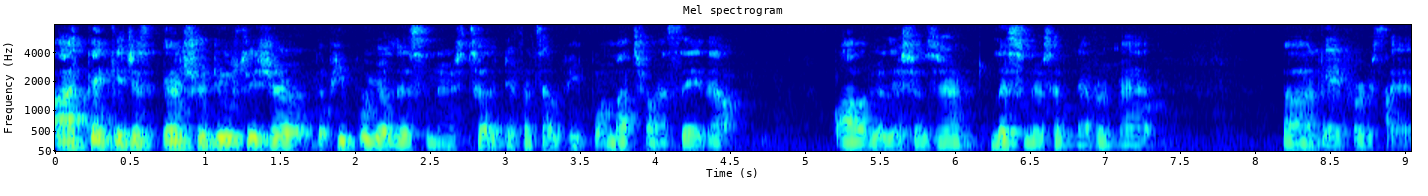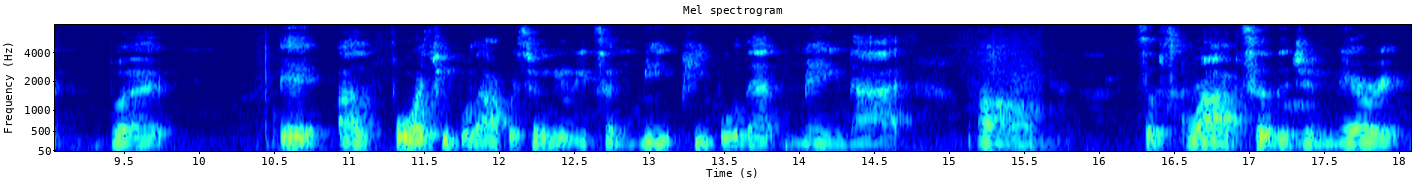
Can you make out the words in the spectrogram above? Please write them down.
I think it just introduces your the people, your listeners, to a different type of people. I'm not trying to say that all of your listeners listeners have never met a gay person, but it affords people the opportunity to meet people that may not um, subscribe to the generic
